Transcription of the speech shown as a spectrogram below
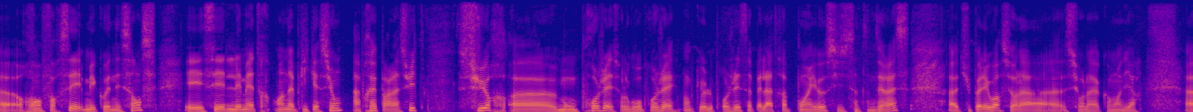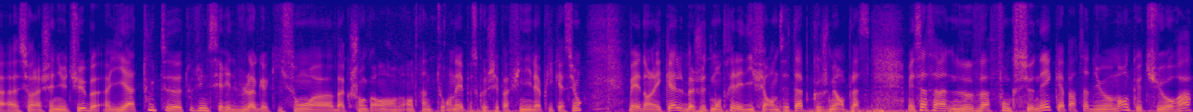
renforcer mes connaissances et essayer de les mettre en application après par la suite sur mon projet, sur le gros projet. Donc le projet s'appelle attrape.io si ça t'intéresse. tu peux aller voir sur la, sur la, comment dire, sur la chaîne YouTube. Il y a toute toute une série de vlogs qui sont, bah, que je suis encore en, train de tourner parce que je n'ai pas fini l'application, mais dans lesquels bah, je vais te montrer les différentes étapes que je mets en place. Mais ça, ça ne va fonctionner qu'à partir du moment que tu auras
